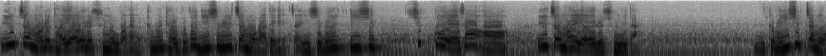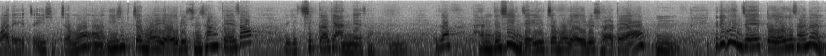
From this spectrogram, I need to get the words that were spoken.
1.5를 더 여유를 주는 거예요. 그러면 결국은 21.5가 되겠죠. 21, 20, 19에서 어, 1.5의 여유를 줍니다. 음, 그러면 20.5가 되겠죠. 20.5. 어, 20.5의 여유를 준 상태에서 이렇게 직각이 안 내서. 음, 그래서 반드시 이제 1.5 여유를 줘야 돼요. 음. 그리고 이제 또 여기서는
